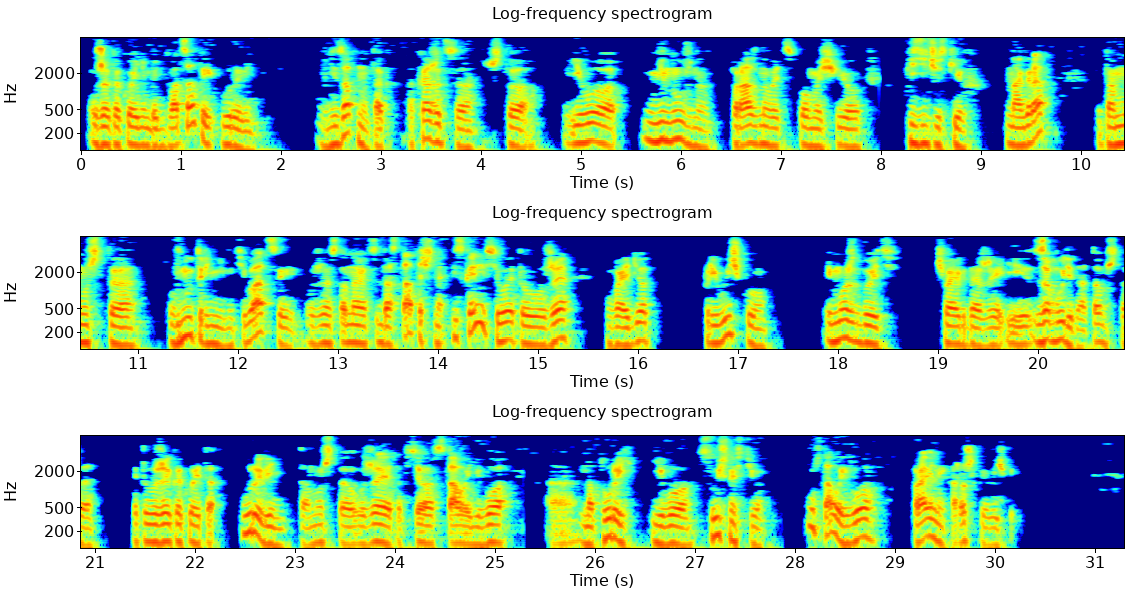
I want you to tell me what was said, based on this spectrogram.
Уже какой-нибудь двадцатый уровень, внезапно так окажется, что его не нужно праздновать с помощью физических наград, потому что внутренней мотивации уже становится достаточно, и, скорее всего, это уже войдет в привычку, и, может быть, человек даже и забудет о том, что это уже какой-то уровень, потому что уже это все стало его э, натурой, его сущностью, ну, стало его правильной, хорошей привычкой.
